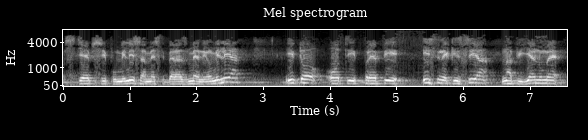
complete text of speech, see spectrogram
σκέψη που μιλήσαμε στην περασμένη ομιλία ήταν ότι πρέπει ή στην εκκλησία να πηγαίνουμε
